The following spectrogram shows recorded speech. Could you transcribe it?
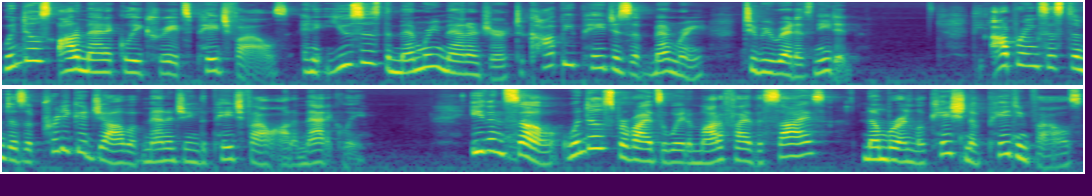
Windows automatically creates page files, and it uses the Memory Manager to copy pages of memory to be read as needed. The operating system does a pretty good job of managing the page file automatically. Even so, Windows provides a way to modify the size, number, and location of paging files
